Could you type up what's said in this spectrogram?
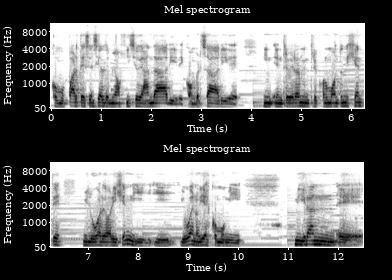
como parte esencial de mi oficio de andar y de conversar y de entreverarme entre, con un montón de gente, mi lugar de origen y, bueno, y es como mi, mi gran eh,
